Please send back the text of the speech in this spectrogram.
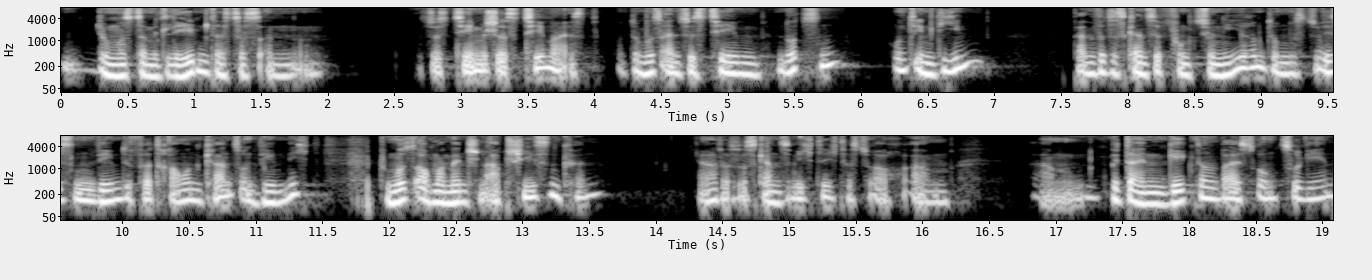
Du musst damit leben, dass das ein systemisches Thema ist. Und du musst ein System nutzen und ihm dienen. Dann wird das Ganze funktionieren. Du musst wissen, wem du vertrauen kannst und wem nicht. Du musst auch mal Menschen abschießen können. Ja, das ist ganz wichtig, dass du auch ähm, ähm, mit deinen Gegnern weißt, umzugehen.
